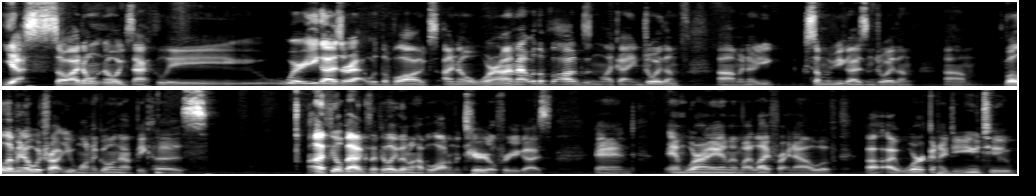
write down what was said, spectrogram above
Yes so i don't know exactly where you guys are at with the vlogs. I know where i'm at with the vlogs and like i enjoy them. Um, i know you some of you guys enjoy them. Um, but let me know which route you want to go on that because i feel bad because i feel like they don't have a lot of material for you guys. And and where i am in my life right now of uh, i work and i do youtube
